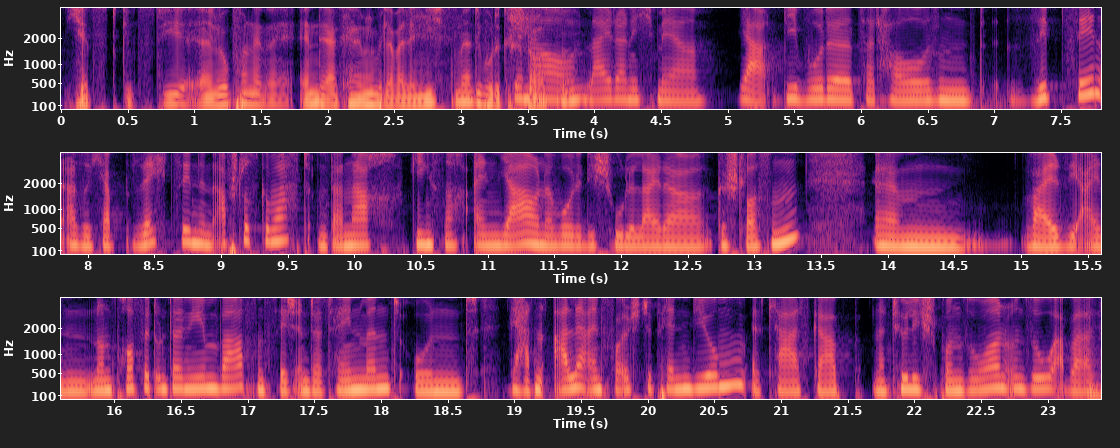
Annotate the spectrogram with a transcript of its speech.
Jetzt gibt es die äh, Lob von der NDR Academy mittlerweile nicht mehr, die wurde genau, geschlossen. Genau, leider nicht mehr. Ja, die wurde 2017, also ich habe 16 den Abschluss gemacht und danach ging es noch ein Jahr und dann wurde die Schule leider geschlossen. Ähm, weil sie ein Non-Profit-Unternehmen war von Stage Entertainment und wir hatten alle ein Vollstipendium. Äh, klar, es gab natürlich Sponsoren und so, aber mhm.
